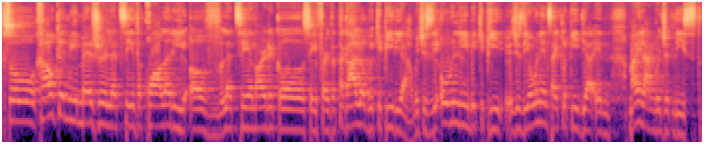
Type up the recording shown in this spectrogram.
So how can we measure, let's say, the quality of, let's say, an article, say for the Tagalog Wikipedia, which is the only Wikipedia, which is the only encyclopedia in my language at least,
